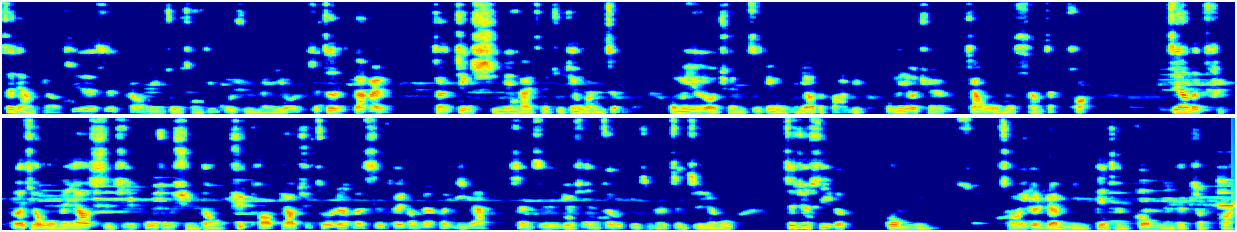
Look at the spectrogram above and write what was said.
这两条其实是台湾民主曾经过去没有的，是这大概将近十年来才逐渐完整的。我们拥有权制定我们要的法律，我们有权讲我们想讲话，这样的，而且我们要实际付诸行动，去投票，去做任何事，推动任何议案，甚至有些人最后变成了政治人物，这就是一个公民，从一个人民变成公民的转换。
